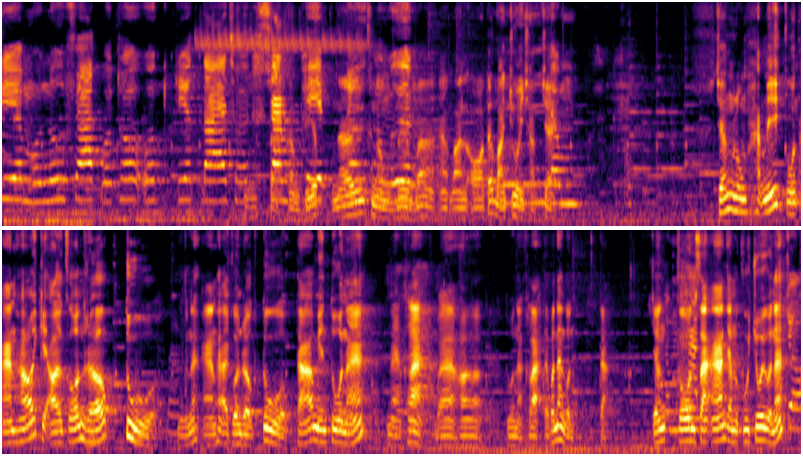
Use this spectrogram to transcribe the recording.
ជាមនុស្សសត្វវត្ថុរុក្ខជាតិដែលធ្វើសកម្មភាពនៅក្នុងរឿងបាទអានបានល្អទៅបានជួយឆាប់ចេះលំអញ្ចឹងលំហាត់នេះកូនអានហើយគេឲ្យកូនរកតួហ្នឹងណាអានហើយឲ្យកូនរកតួតើមានតួណាណាខ្លះបាទហើយតួណាខ្លះតែប៉ុណ្ណឹងកូនតាអញ្ចឹងកូនសាអានចាំលោកគ្រូជួយកូនណាចូលអានចំហាត់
